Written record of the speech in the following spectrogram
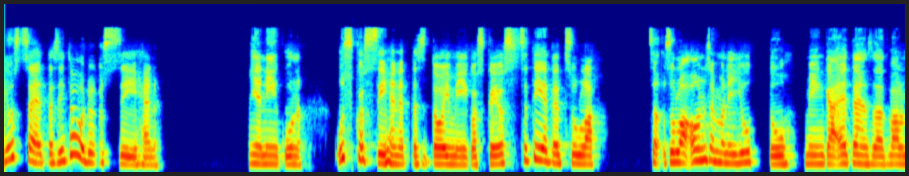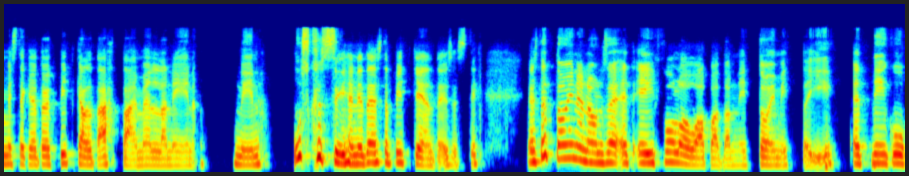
just se, että sitoudu siihen ja niin kun, usko siihen, että se toimii, koska jos sä tiedät, että sulla, sulla on semmoinen juttu, minkä eteen sä oot valmis tekemään pitkällä tähtäimellä, niin, niin usko siihen ja tee sitä pitkäjänteisesti. Ja sitten toinen on se, että ei follow-upata niitä toimittajia. Että niin kuin,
